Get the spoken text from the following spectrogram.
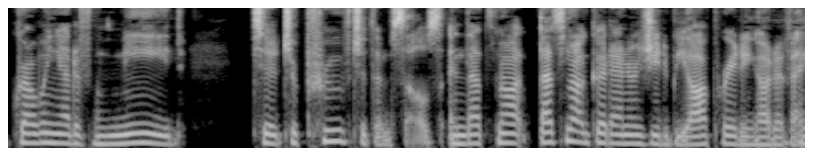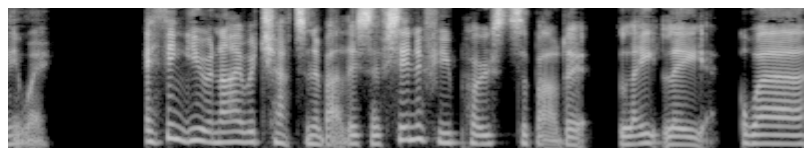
growing out of need to to prove to themselves. And that's not that's not good energy to be operating out of anyway. I think you and I were chatting about this. I've seen a few posts about it lately where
